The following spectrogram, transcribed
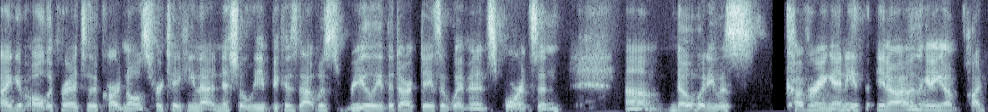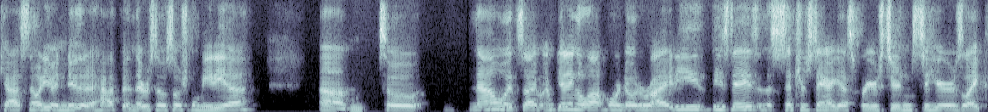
I give all the credit to the Cardinals for taking that initial leap because that was really the dark days of women in sports and um, nobody was covering anything. You know, I wasn't getting a podcast. No one even knew that it happened. There was no social media. Um, so now it's I'm, I'm getting a lot more notoriety these days and this is interesting i guess for your students to hear is like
